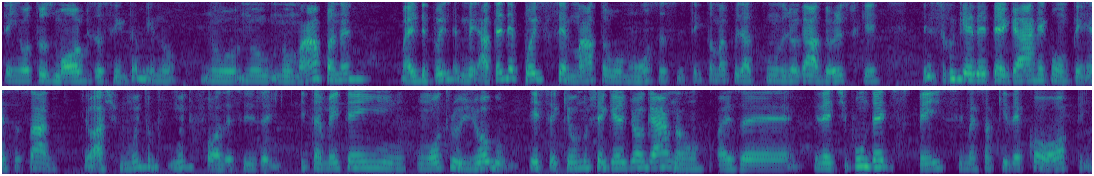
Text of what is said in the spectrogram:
Tem outros mobs assim também no, no, no, no mapa né? Mas depois até depois que você mata o monstro assim, você tem que tomar cuidado com os jogadores porque eles vão querer pegar a recompensa sabe eu acho muito, muito foda esse daí. E também tem um outro jogo, esse aqui eu não cheguei a jogar não, mas é. Ele é tipo um Dead Space, mas só que ele é co-op.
